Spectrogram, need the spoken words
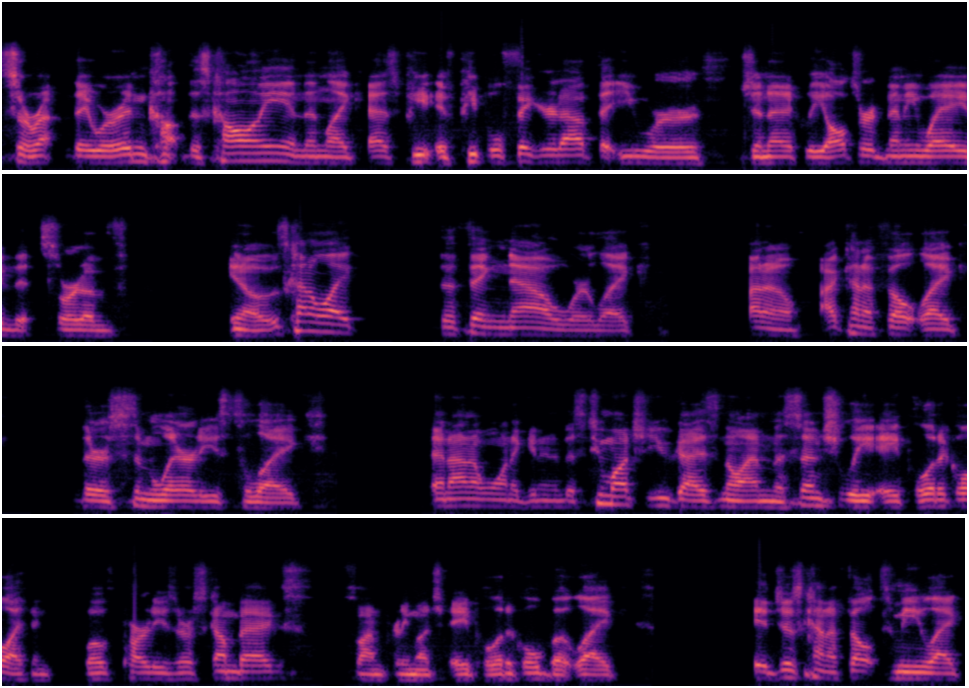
surra- they were in co- this colony and then like as pe- if people figured out that you were genetically altered in any way that sort of you know it was kind of like the thing now where like I don't know I kind of felt like there's similarities to like and I don't want to get into this too much. You guys know I'm essentially apolitical. I think both parties are scumbags so I'm pretty much apolitical but like it just kind of felt to me like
